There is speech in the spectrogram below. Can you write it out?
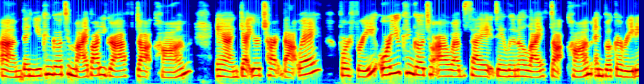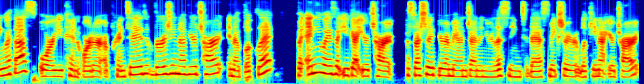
um, then you can go to mybodygraph.com and get your chart that way for free. Or you can go to our website, delunalife.com and book a reading with us, or you can order a printed version of your chart in a booklet. But any ways that you get your chart, especially if you're a mangen and you're listening to this, make sure you're looking at your chart.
